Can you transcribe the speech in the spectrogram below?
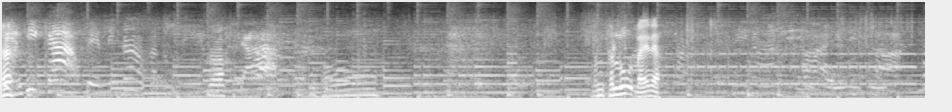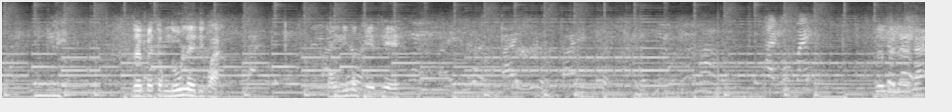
ฮะเศษที่เก้าเศษที่เก้าค่ะเหรอจ้าอ๋อมันทะลุไหนเนี่ย เดินไปตรงนู้นเลยดีกว่า ตรงนี้มันเทเทเดินไปเลยนะ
